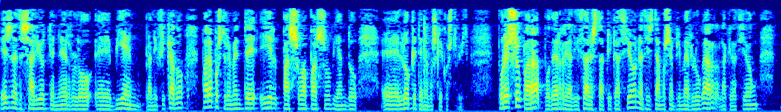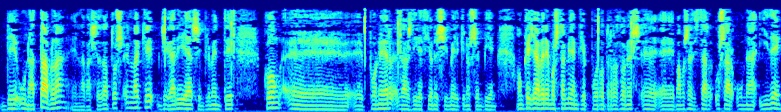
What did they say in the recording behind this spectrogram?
es necesario tenerlo bien planificado para posteriormente ir paso a paso viendo lo que tenemos que construir. Por eso, para poder realizar esta aplicación, necesitamos en primer lugar la creación de una tabla en la base de datos en la que llegaría simplemente con eh, poner las direcciones email que nos envíen. Aunque ya veremos también que por otras razones eh, eh, vamos a necesitar usar una ID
